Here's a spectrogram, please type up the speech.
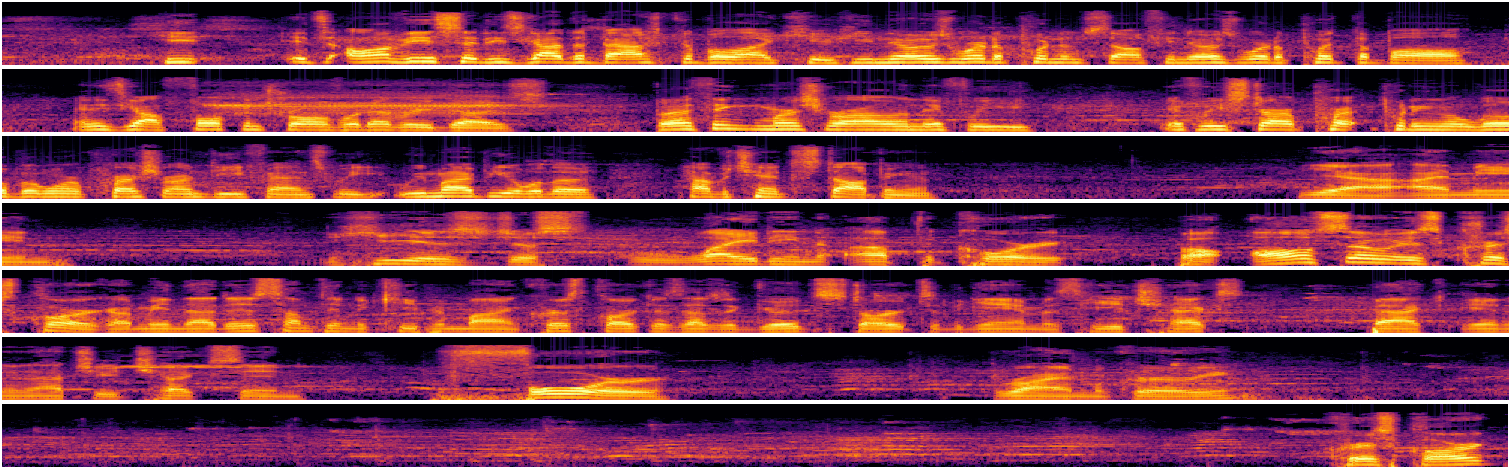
he, it's obvious that he's got the basketball IQ. He knows where to put himself. He knows where to put the ball, and he's got full control of whatever he does. But I think Mercer Island, if we if we start pre- putting a little bit more pressure on defense, we, we might be able to have a chance of stopping him. Yeah, I mean, he is just lighting up the court. But also is Chris Clark. I mean, that is something to keep in mind. Chris Clark has had a good start to the game as he checks back in and actually checks in for Ryan McCrary. Chris Clark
